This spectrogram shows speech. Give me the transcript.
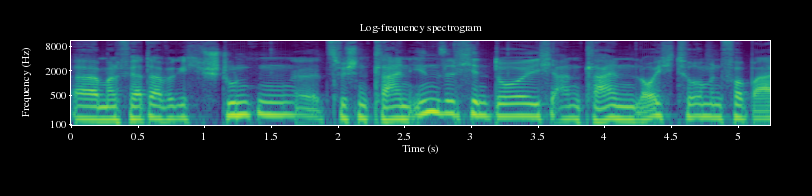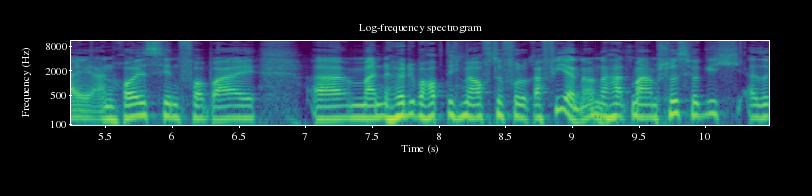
Äh, man fährt da wirklich Stunden äh, zwischen kleinen Inselchen durch, an kleinen Leuchttürmen vorbei, an Häuschen vorbei. Äh, man hört überhaupt nicht mehr auf zu fotografieren. Ne? Und da hat man am Schluss wirklich, also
